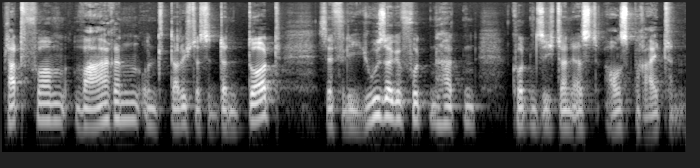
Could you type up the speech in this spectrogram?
Plattform waren und dadurch, dass sie dann dort sehr viele User gefunden hatten, konnten sich dann erst ausbreiten.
